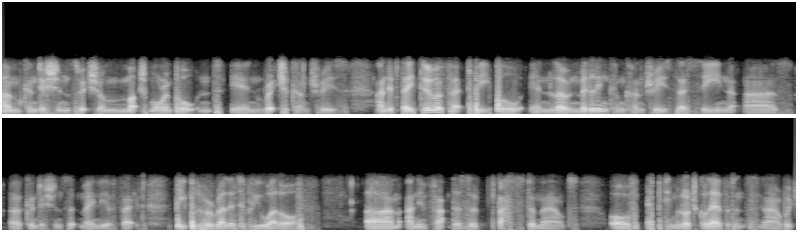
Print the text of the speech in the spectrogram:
um, conditions which are much more important in richer countries. And if they do affect people in low and middle income countries, they're seen as uh, conditions that mainly affect people who are relatively well off. Um, and in fact, there's a vast amount of epidemiological evidence now which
